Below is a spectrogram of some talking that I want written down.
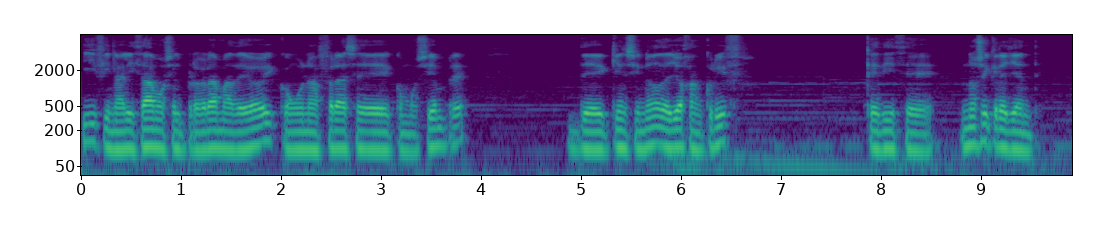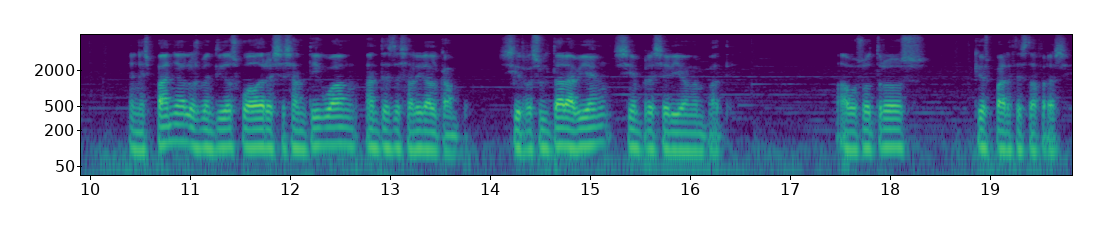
Y finalizamos el programa de hoy con una frase, como siempre, de quien si no, de Johan Cruyff, que dice, no soy creyente. En España los 22 jugadores se santiguan antes de salir al campo. Si resultara bien, siempre sería un empate. A vosotros, ¿qué os parece esta frase?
